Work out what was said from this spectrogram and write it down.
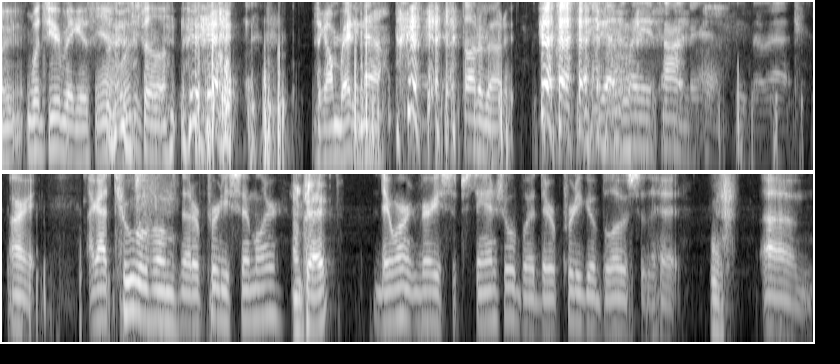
Okay, What's your biggest Yeah, what's spill? It's like I'm ready now. Thought about it. you got plenty of time, man. Think about that. All right, I got two of them that are pretty similar. okay. They weren't very substantial, but they were pretty good blows to the head. Oof. Um,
